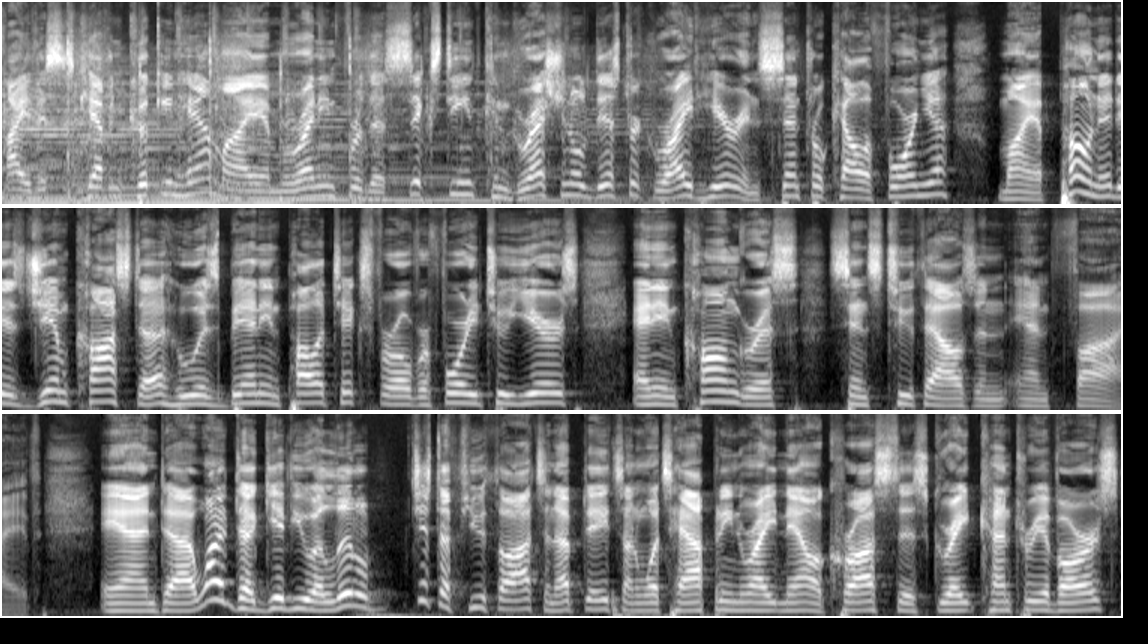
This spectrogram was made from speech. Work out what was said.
Hi, this is Kevin Cookingham. I am running for the 16th Congressional District right here in Central California. My opponent is Jim Costa, who has been in politics for over 42 years and in Congress since 2005. And uh, I wanted to give you a little, just a few thoughts and updates on what's happening right now across this great country of ours.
